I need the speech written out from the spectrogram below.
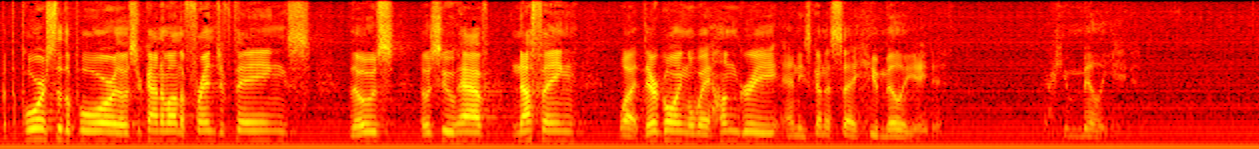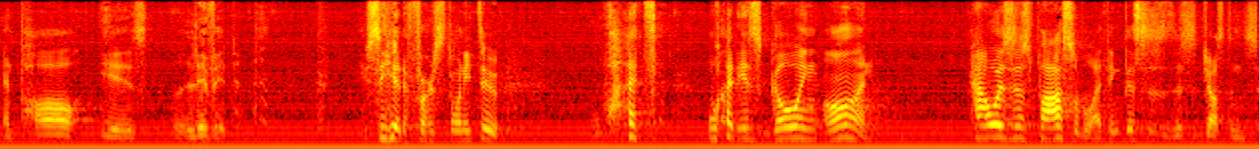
But the poorest of the poor, those who are kind of on the fringe of things, those, those who have nothing, what? They're going away hungry, and he's going to say humiliated. They're humiliated. And Paul is livid see it in verse 22. What? What is going on? How is this possible? I think this is this is Justin's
